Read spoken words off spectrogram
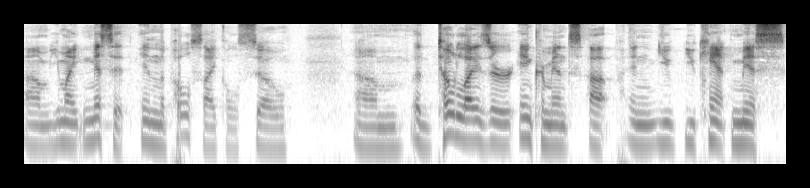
Um, you might miss it in the pulse cycle. So um, a totalizer increments up and you, you can't miss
